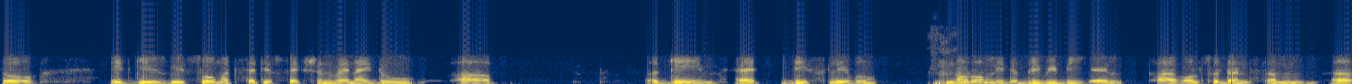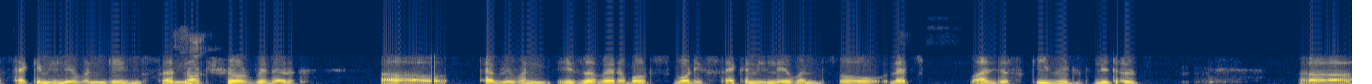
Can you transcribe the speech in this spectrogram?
So it gives me so much satisfaction when i do uh, a game at this level. Not only WBBL, I've also done some uh, second 11 games. I'm not sure whether uh, everyone is aware about what is second 11. So let's, I'll just give you little uh,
